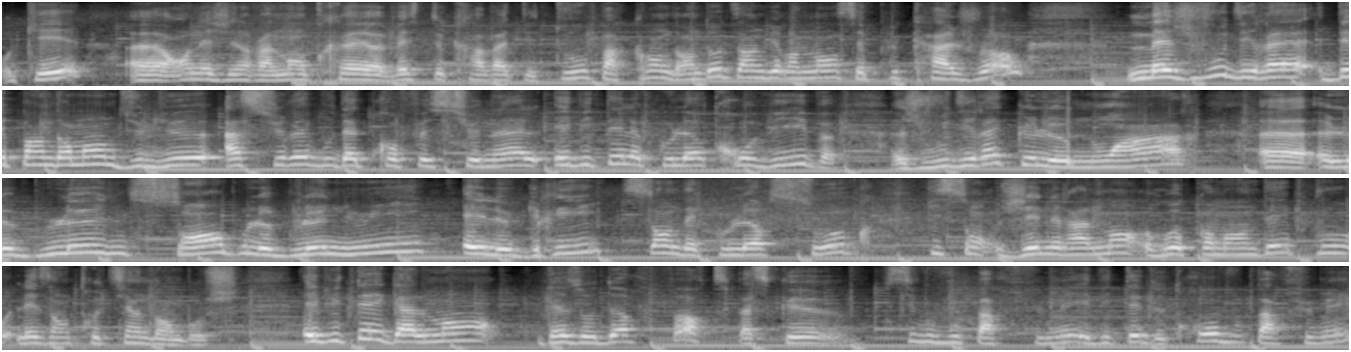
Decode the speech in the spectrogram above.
ok? Euh, On est généralement très euh, veste, cravate et tout. Par contre, dans d'autres environnements, c'est plus casual. Mais je vous dirais, dépendamment du lieu, assurez-vous d'être professionnel, évitez les couleurs trop vives. Je vous dirais que le noir, euh, le bleu sombre, le bleu nuit et le gris sont des couleurs sobres qui sont généralement recommandées pour les entretiens d'embauche. Évitez également des odeurs fortes parce que si vous vous parfumez, évitez de trop vous parfumer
